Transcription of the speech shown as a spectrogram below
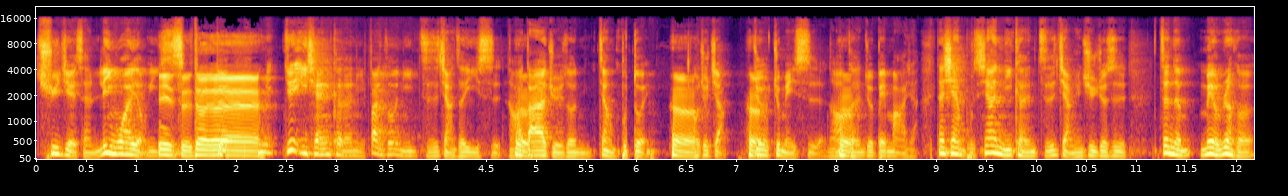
曲解成另外一种意思。意思对对，就以前可能你犯错，你只是讲这意思，然后大家觉得说你这样不对，我就讲，就就没事了，然后可能就被骂一下。但现在不是，现在你可能只是讲一句，就是真的没有任何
